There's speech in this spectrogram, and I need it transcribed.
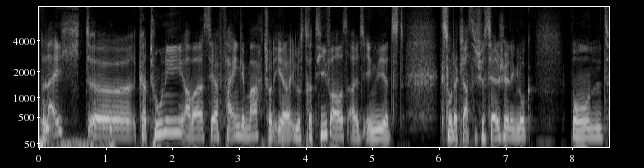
leicht äh, cartoony, aber sehr fein gemacht, schaut eher illustrativ aus, als irgendwie jetzt so der klassische Cell-Shading-Look. Und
